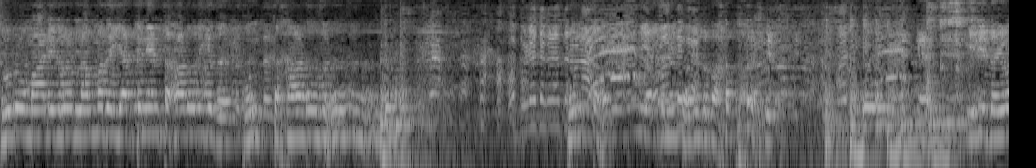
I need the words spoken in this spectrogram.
ಶುರು ಮಾಡಿದ್ರು ನಮ್ಮದ ಎದ್ದು ನಿಂತ ಹಾಡೋದಿಗೆ ಇದು ಕುಂತ ಹಾಡೋದು. ಇಡೀ ದೈವ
